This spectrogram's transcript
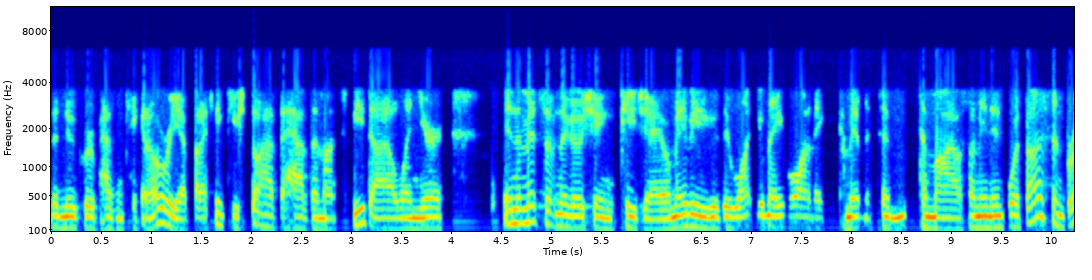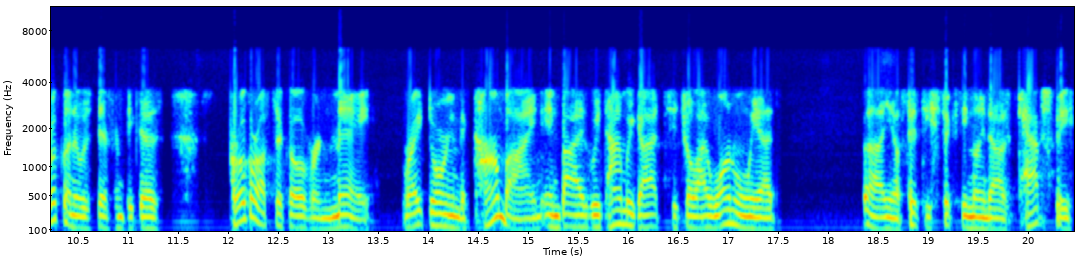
the new group hasn't taken over yet, but I think you still have to have them on speed dial when you're in the midst of negotiating PJ, or maybe they want you may want to make a commitment to to Miles. I mean, with us in Brooklyn, it was different because Prokhorov took over in May, right during the combine, and by the time we got to July one, when we had uh, you know 50, 60 million dollars cap space,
